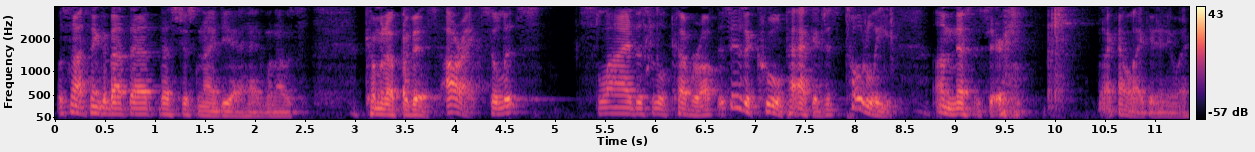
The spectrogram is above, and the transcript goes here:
let's not think about that. That's just an idea I had when I was coming up with this. All right, so let's slide this little cover off. This is a cool package. It's totally unnecessary, but I kind of like it anyway.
